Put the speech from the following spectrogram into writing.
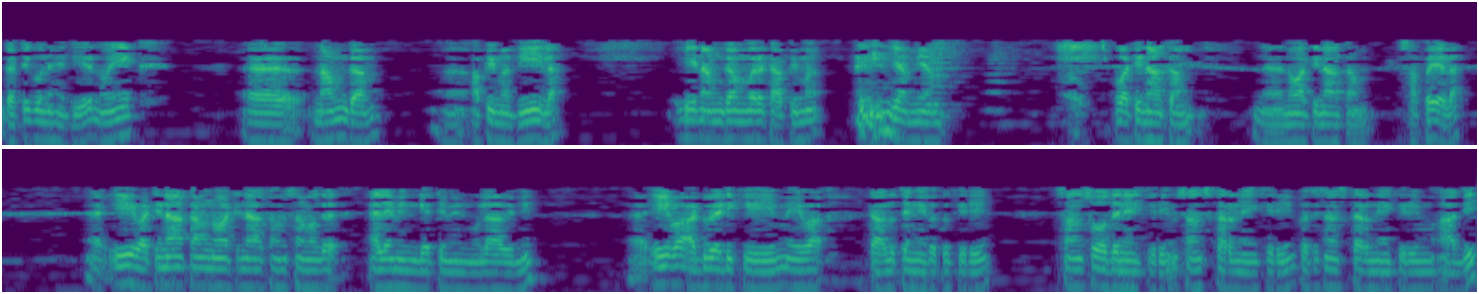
ගතිගුණ හැටියට නොඑක් නම් ගම් අපිම දීලා ඒ නම් ගම් වලට අපිම යම් යම් වටිනාකම් නොවටිනාකම් සපයලා ඒ වටිනාකම් නොවටිනාකම් සමග ඇලෙමින් ගැටෙමින් මුලා වෙමින් ඒවා අඩු වැඩි කිරීම ඒවා අලුතෙන් එකතු කිරීම සංශෝධනය කිරීම, සංස්කරණය කිරීම, ප්‍රතිසංස්කරණය කිරීම ආදී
